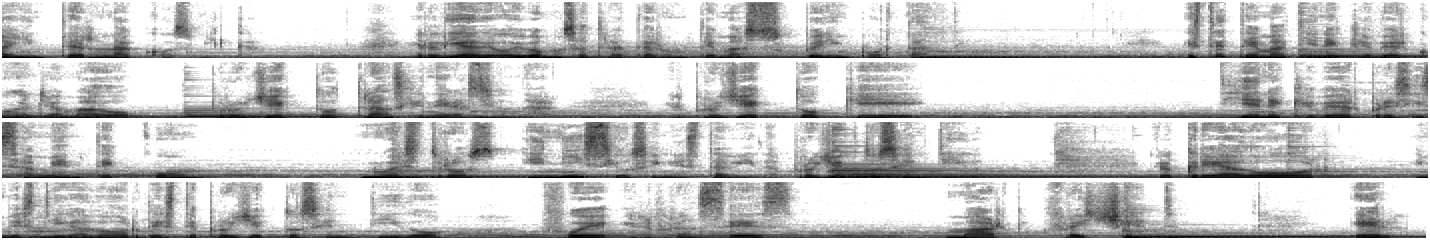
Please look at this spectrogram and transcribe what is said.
Interna cósmica. El día de hoy vamos a tratar un tema súper importante. Este tema tiene que ver con el llamado proyecto transgeneracional. El proyecto que tiene que ver precisamente con nuestros inicios en esta vida, proyecto sentido. El creador, investigador de este proyecto sentido fue el francés Marc Frechet. Él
